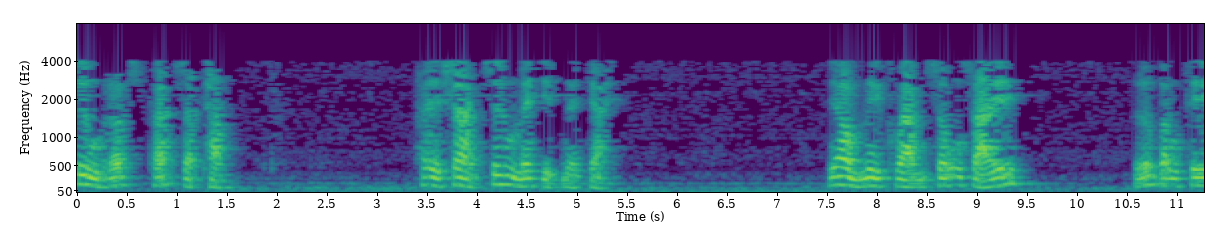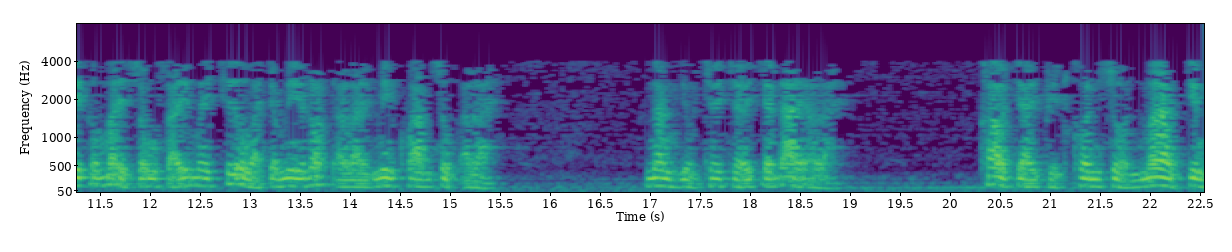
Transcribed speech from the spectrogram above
ซึ่งรสพระสัทธรรม ให้ทราบซึ่งในจิตในใจ ย่อมมีความสงสัย หรือบางทีก็ไม่สงสัยไม่เชื่อว่าจะมีรสอะไร มีความสุขอะไร นั่งอยู่เฉยๆจะได้อะไร เข้าใจผิดคนส่วนมากจึง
